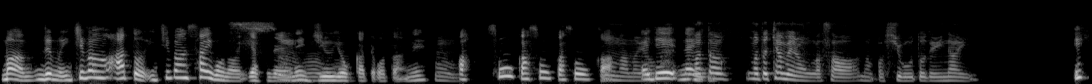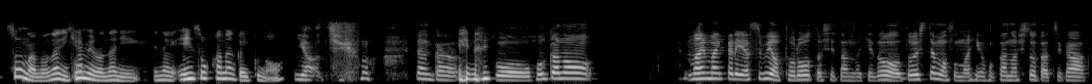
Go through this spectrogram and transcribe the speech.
まあ、でも一番、あと、一番最後のやつだよね。うんうんうん14日ってことはね。うん。あ、そうか、そうか、そうか。そうなのよえ、で、何？また、またキャメロンがさ、なんか仕事でいない？え、そうなの？何？キャメロン何？え何遠足かなんか行くの？いや、違う。なんか、こう、他の、前々から休みを取ろうとしてたんだけど、どうしてもその日他の人たちが、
